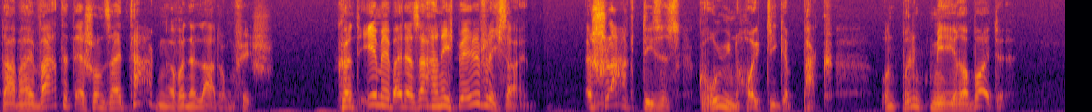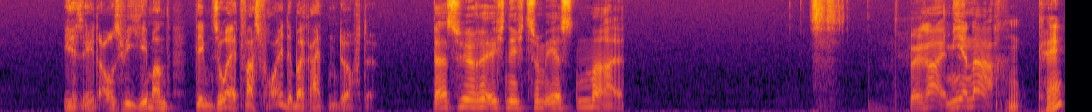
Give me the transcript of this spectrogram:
Dabei wartet er schon seit Tagen auf eine Ladung Fisch. Könnt ihr mir bei der Sache nicht behilflich sein? Erschlagt dieses grünhäutige Pack und bringt mir ihre Beute. Ihr seht aus wie jemand, dem so etwas Freude bereiten dürfte. Das höre ich nicht zum ersten Mal. Bereit. Mir nach. Okay.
